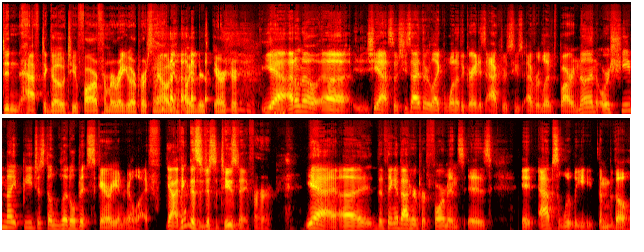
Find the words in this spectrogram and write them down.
didn't have to go too far from her regular personality to play this character. Yeah, I don't know. Uh, she- yeah, so she's either like one of the greatest actors who's ever lived, bar none, or she might be just a little bit scary in real life. Yeah, I think this is just a Tuesday for her. Yeah, uh, the thing about her performance is it absolutely the, the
